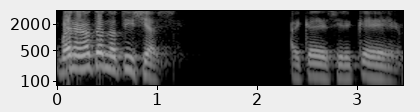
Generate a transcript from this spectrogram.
Bueno, en otras noticias, hay que decir que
